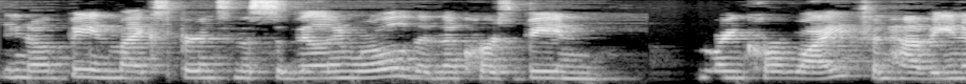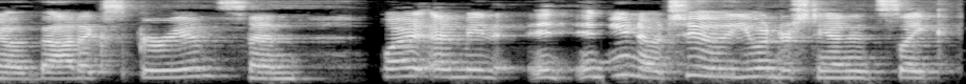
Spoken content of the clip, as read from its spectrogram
you know, being my experience in the civilian world and, of course, being Marine Corps wife and having, you know, that experience and well, I mean, and, and, you know, too, you understand it's like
